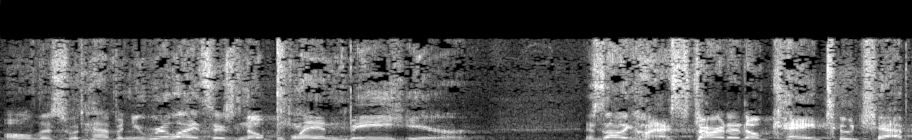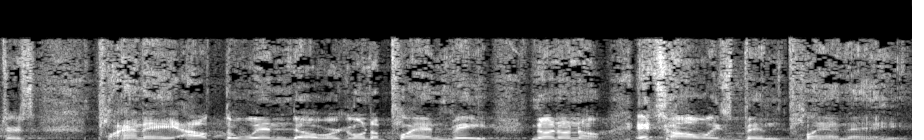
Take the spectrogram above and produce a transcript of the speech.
all this would happen, you realize there's no plan B here. It's not like I started okay, two chapters, plan A out the window, we're going to plan B. No, no, no. It's always been plan A.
